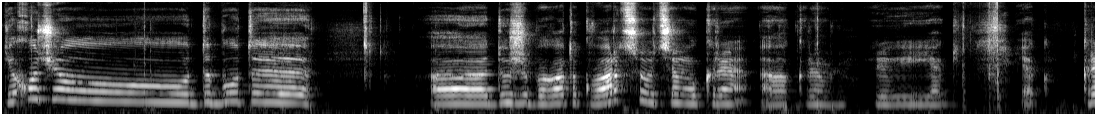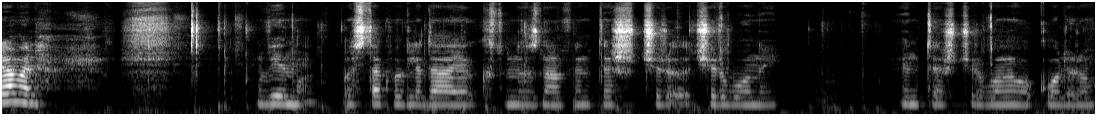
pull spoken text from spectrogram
Я хочу добути е, дуже багато кварцу у цьому е, Кремлю. Як, як Кремль. Він ось так виглядає, хто не знав. Він теж чер- червоний. Він теж червоного кольору.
